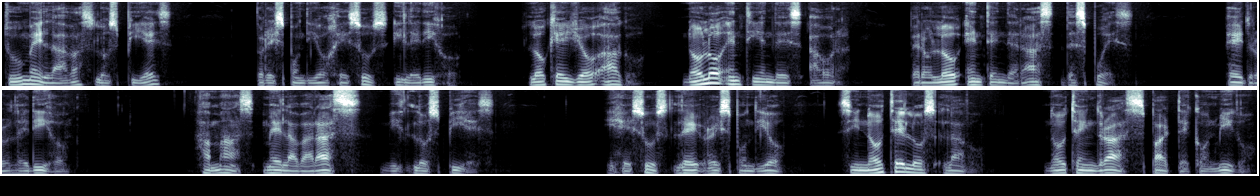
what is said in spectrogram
¿tú me lavas los pies? Respondió Jesús y le dijo, Lo que yo hago, no lo entiendes ahora, pero lo entenderás después. Pedro le dijo, Jamás me lavarás los pies. Y Jesús le respondió, Si no te los lavo, no tendrás parte conmigo.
